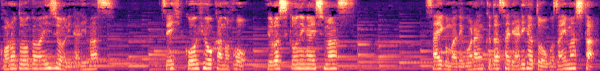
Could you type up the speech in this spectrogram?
この動画は以上になります。ぜひ高評価の方よろしくお願いします。最後までご覧くださりありがとうございました。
